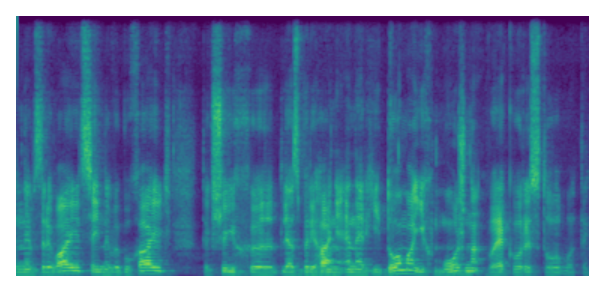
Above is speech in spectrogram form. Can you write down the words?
не взриваються і не вибухають. Так що їх е, для зберігання енергії вдома їх можна використовувати.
